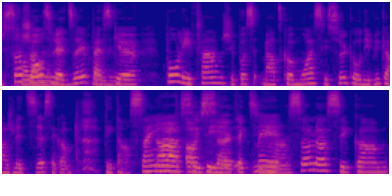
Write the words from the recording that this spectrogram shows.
Ça, j'ose le dire parce que pour les femmes, je sais pas, si- mais en tout cas, moi, c'est sûr qu'au début, quand je le disais, c'est comme Ah, t'es enceinte. Ah, c'est t'es- ça, effectivement. Mais ça, là, c'est comme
